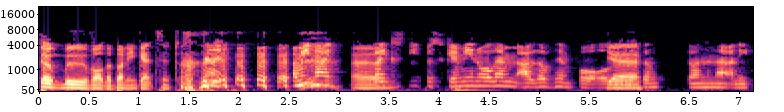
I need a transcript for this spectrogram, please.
don't move or the bunny gets it. I mean, like Um, like Steve Buscemi and all them. I love him for all Yeah. the films and that. And he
